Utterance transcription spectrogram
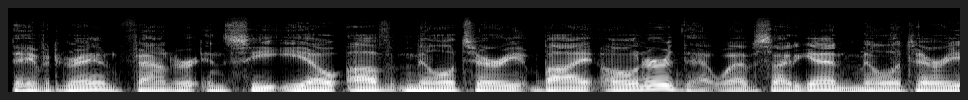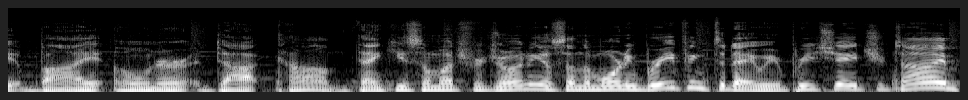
David Gran, founder and CEO of Military by Owner. That website again, militarybyowner.com. Thank you so much for joining us on the morning briefing today. We appreciate your time,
